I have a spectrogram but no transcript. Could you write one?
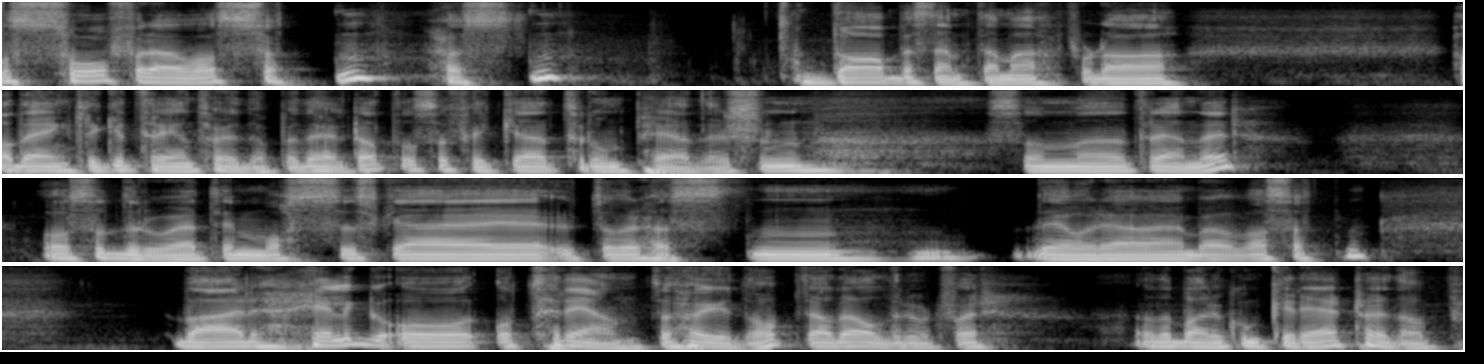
Og så, fra jeg var 17, høsten, da bestemte jeg meg, for da hadde jeg egentlig ikke trent høydehopp i det hele tatt. Og så fikk jeg Trond Pedersen som eh, trener. Og så dro jeg til Moss, husker jeg, utover høsten det året jeg var 17. Hver helg og, og trente høydehopp. Det hadde jeg aldri gjort før. Jeg hadde bare konkurrert høydehopp.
